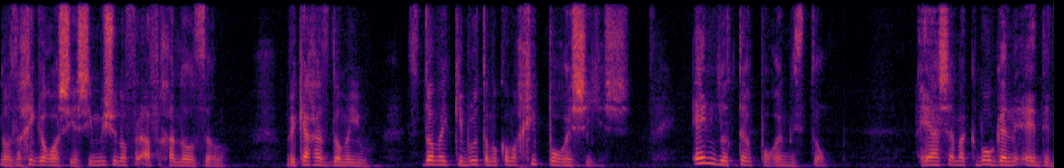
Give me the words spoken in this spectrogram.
לא, זה הכי גרוע שיש. אם מישהו נופל, אף אחד לא עוזר לו. וככה סדום היו. סדום קיבלו את המקום הכי פורה שיש. אין יותר פורה מסדום. היה שם כמו גן עדן.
